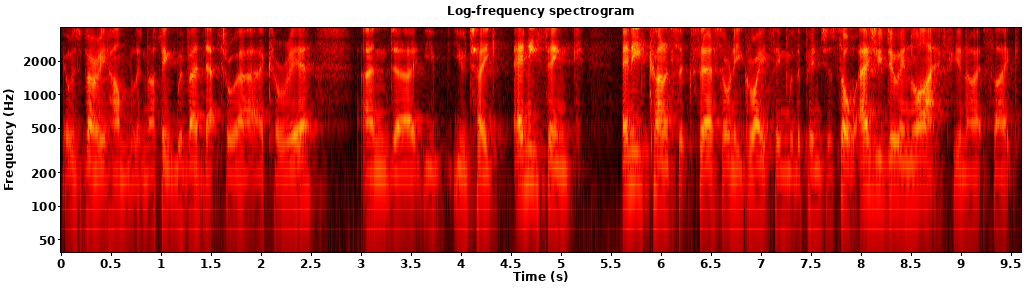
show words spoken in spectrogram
it was very humbling. I think we've had that throughout our career, and uh, you you take anything, any kind of success or any great thing with a pinch of salt, as you do in life. You know, it's like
